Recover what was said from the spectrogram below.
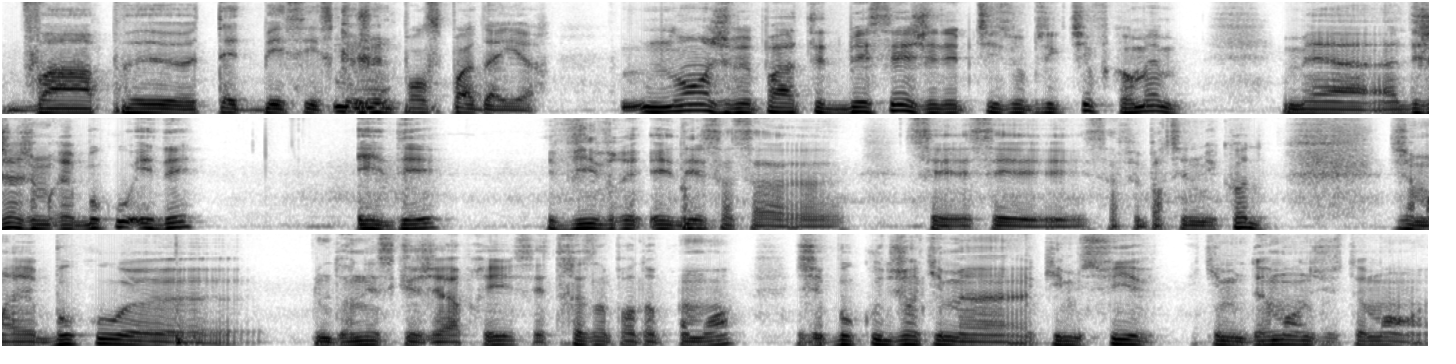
vas un peu euh, tête baissée, ce que je ne pense pas d'ailleurs. Non, je vais pas à tête baissée. J'ai des petits objectifs quand même. Mais euh, déjà, j'aimerais beaucoup aider, aider, vivre et aider. Ça, ça, c'est, c'est, ça fait partie de mes codes. J'aimerais beaucoup euh, me donner ce que j'ai appris. C'est très important pour moi. J'ai beaucoup de gens qui me, qui me suivent et qui me demandent justement euh,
